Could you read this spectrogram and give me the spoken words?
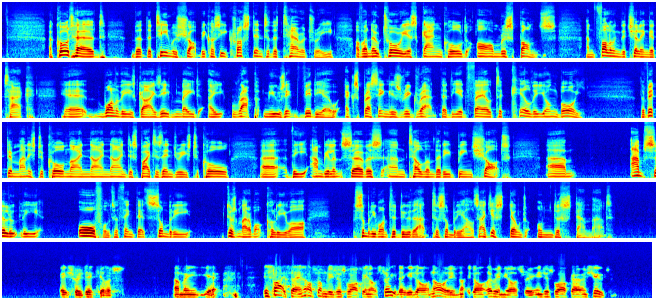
A court heard that the teen was shot because he crossed into the territory of a notorious gang called Armed Response. And following the chilling attack, uh, one of these guys even made a rap music video expressing his regret that he had failed to kill the young boy. The victim managed to call 999 despite his injuries to call uh, the ambulance service and tell them that he'd been shot. Um, absolutely awful to think that somebody, doesn't matter what colour you are, somebody want to do that to somebody else. I just don't understand that. It's ridiculous. I mean, yeah, It's like saying, oh, somebody's just walking up street that you don't know, you don't live in your street, and just walk out and shoot them.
